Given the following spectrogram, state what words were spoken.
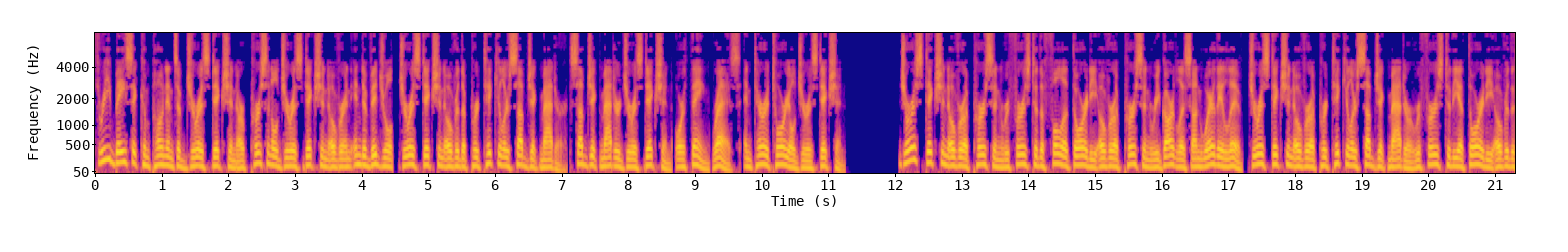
Three basic components of jurisdiction are personal jurisdiction over an individual, jurisdiction over the particular subject matter, subject matter jurisdiction or thing res, and territorial jurisdiction. Jurisdiction over a person refers to the full authority over a person regardless on where they live. Jurisdiction over a particular subject matter refers to the authority over the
